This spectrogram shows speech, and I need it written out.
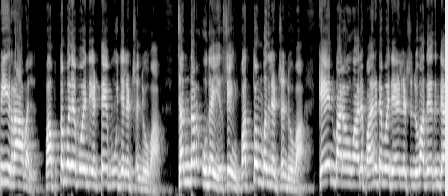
പി റാവൽ പത്തൊമ്പത് പോയിന്റ് എട്ട് പൂജ്യം ലക്ഷം രൂപ. ചന്ദർ ഉദയ് സിംഗ് പത്തൊമ്പത് ലക്ഷം രൂപ. കെ എൻ ബാലഗോപാൽ പതിനെട്ട് പോയിന്റ് ഏഴ് ലക്ഷം രൂപ അദ്ദേഹത്തിന്റെ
